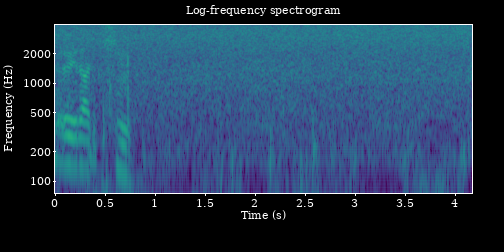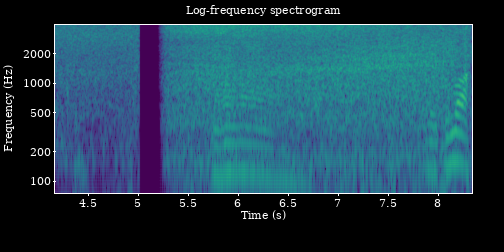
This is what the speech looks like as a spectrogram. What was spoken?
요일 아침 아, 오두막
